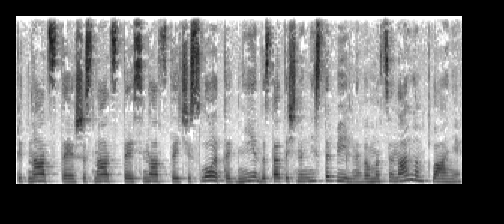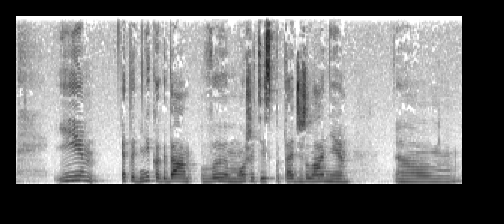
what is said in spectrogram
15, 16, 17 число — это дни достаточно нестабильны в эмоциональном плане. И это дни, когда вы можете испытать желание Эм,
